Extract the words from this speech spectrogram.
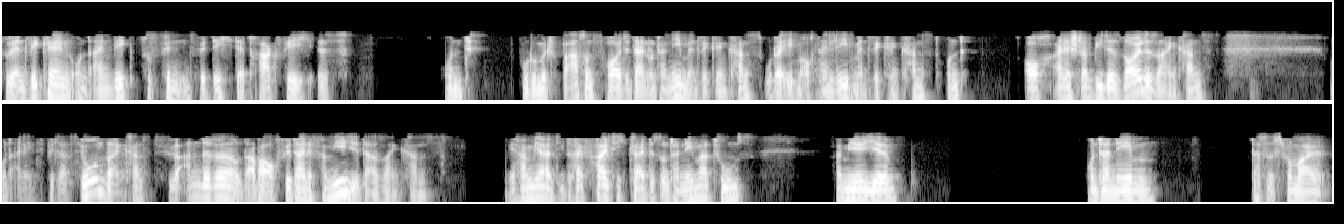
zu entwickeln und einen Weg zu finden für dich, der tragfähig ist und wo du mit Spaß und Freude dein Unternehmen entwickeln kannst oder eben auch dein Leben entwickeln kannst und auch eine stabile Säule sein kannst und eine Inspiration sein kannst für andere und aber auch für deine Familie da sein kannst. Wir haben ja die Dreifaltigkeit des Unternehmertums, Familie, Unternehmen. Das ist schon mal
